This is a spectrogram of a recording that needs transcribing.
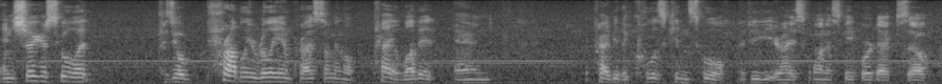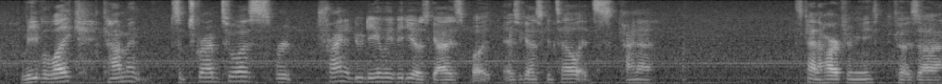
and show your school it because you'll probably really impress them and they'll probably love it and you'll probably be the coolest kid in school if you get your high school on a skateboard deck. So leave a like, comment, subscribe to us. We're trying to do daily videos, guys, but as you guys can tell, it's kind of it's kind of hard for me because uh,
